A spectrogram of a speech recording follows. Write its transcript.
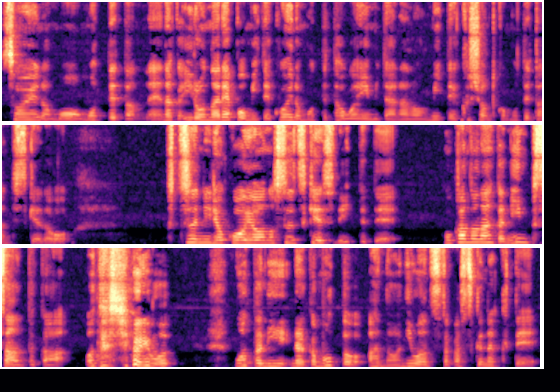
そういうのも持ってったのね。なんかいろんなレポ見てこういうの持ってた方がいいみたいなのを見てクッションとか持ってたんですけど、普通に旅行用のスーツケースで行ってて、他のなんか妊婦さんとか、私よりももっとに、なんかもっとあの荷物とか少なくて、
